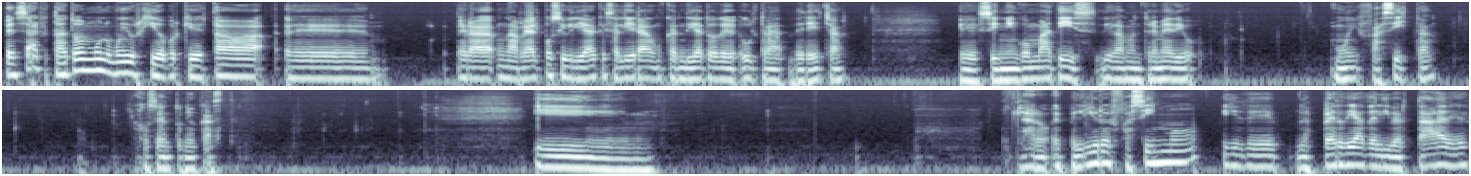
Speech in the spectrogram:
pensar, estaba todo el mundo muy urgido porque estaba eh, era una real posibilidad que saliera un candidato de ultraderecha eh, sin ningún matiz, digamos, entre medio, muy fascista, José Antonio Cast. Y claro, el peligro del fascismo y de las pérdidas de libertades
